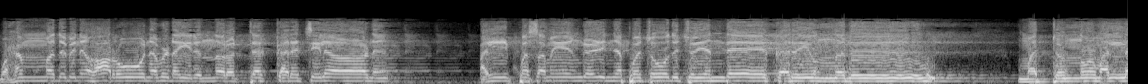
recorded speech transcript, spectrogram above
മുഹമ്മദ് ബിൻ ഹാറൂൻ അവിടെ ഇരുന്നൊരൊറ്റ കരച്ചിലാണ് അല്പസമയം കഴിഞ്ഞപ്പോ ചോദിച്ചു എന്റെ കരയുന്നത്? മറ്റൊന്നുമല്ല.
